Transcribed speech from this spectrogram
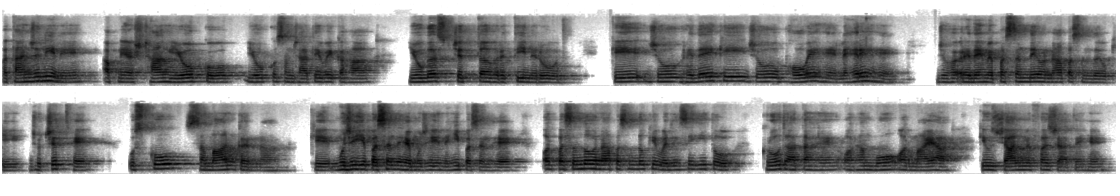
पतंजलि ने अपने अष्टांग योग को योग को समझाते हुए कहा, योगस चित्त वृत्ति निरोध, के जो हृदय की जो भोवे हैं, लहरें हैं, जो हृदय में पसंदे और नापसंदों की जो चित्त है, उसको समान करना, कि मुझे ये पसंद है, मुझे ये नहीं पसंद है। और पसंदों और नापसंदों की वजह से ही तो क्रोध आता है और हम मोह और माया के उस जाल में फंस जाते हैं।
